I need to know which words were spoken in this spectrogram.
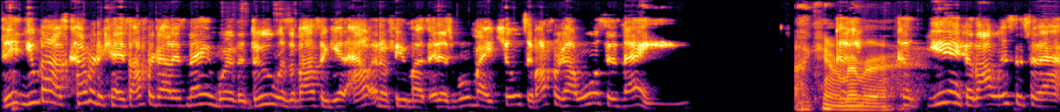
Didn't you guys cover the case? I forgot his name where the dude was about to get out in a few months and his roommate killed him. I forgot what was his name. I can't remember. Cause yeah, cause I listened to that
